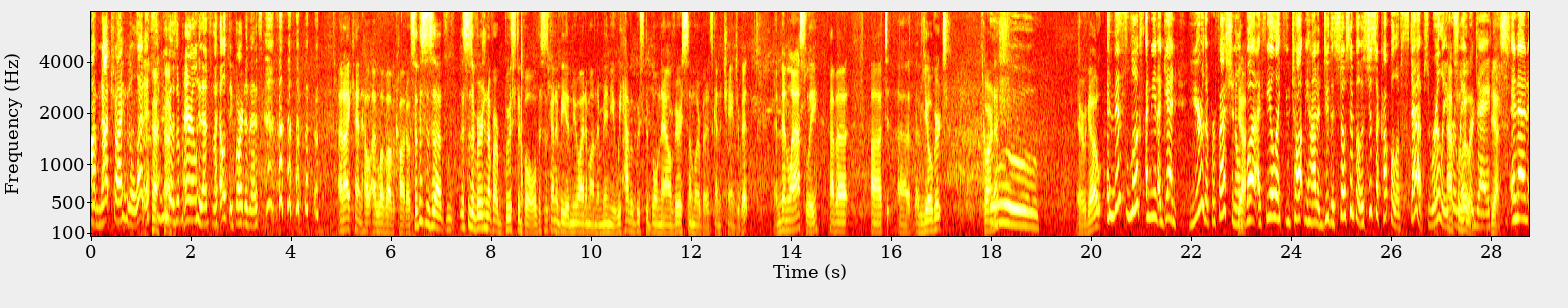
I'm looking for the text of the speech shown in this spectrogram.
I'm not trying the lettuce because apparently that's the healthy part of this. And I can't help. I love avocado. So this is a this is a version of our boosted bowl. This is going to be a new item on the menu. We have a boosted bowl now, very similar, but it's going to change a bit. And then lastly, I have a, uh, t- uh, a yogurt garnish. Ooh. There we go. And this looks, I mean, again, you're the professional, Yeah. but I feel like you taught me how to do this so simple. It's just a couple of steps, really, Absolutely. for Labor Day. Yes. And then,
